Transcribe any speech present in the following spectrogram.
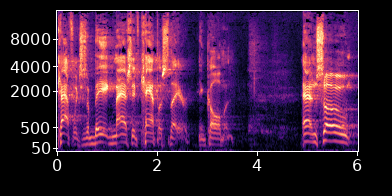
Catholics. It's a big, massive campus there in Cullman. And so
